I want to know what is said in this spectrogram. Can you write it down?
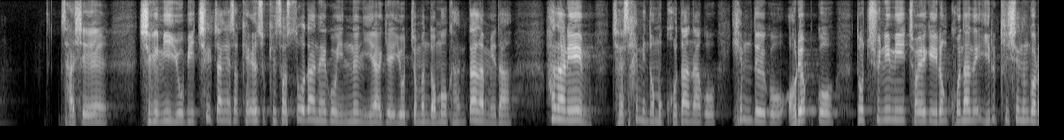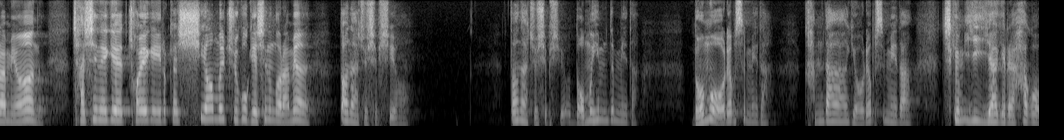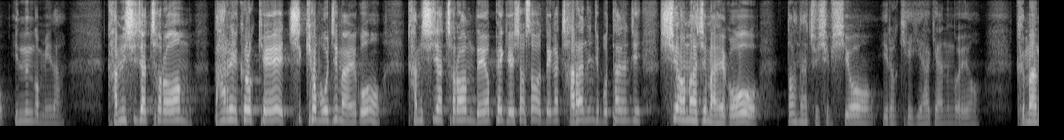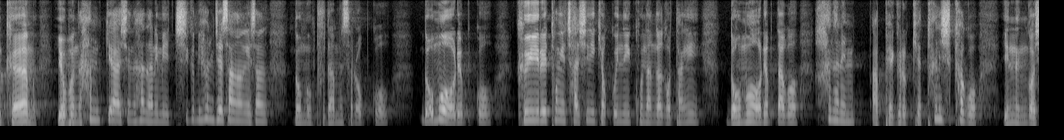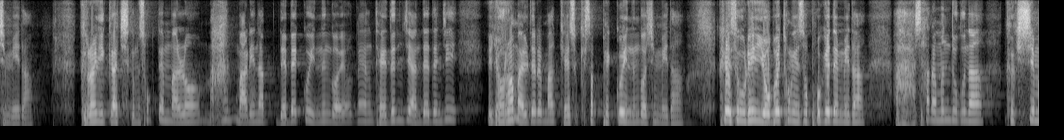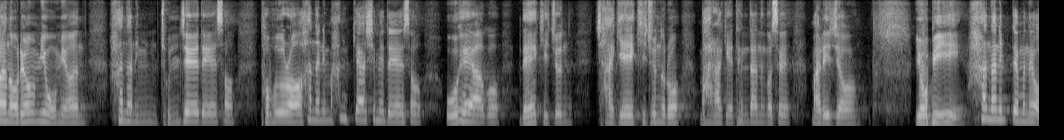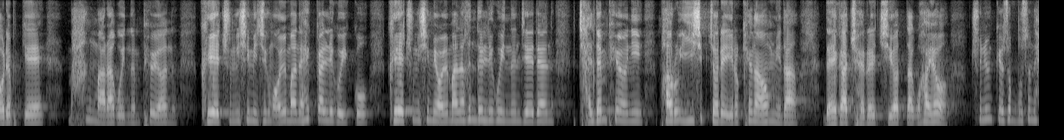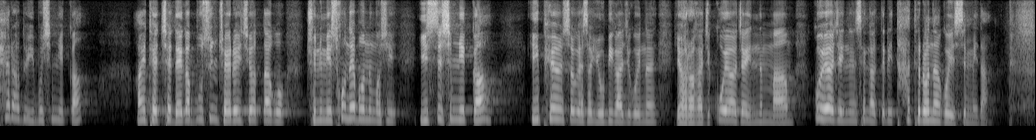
사실 지금 이 욥이 7장에서 계속해서 쏟아내고 있는 이야기의 요점은 너무 간단합니다. 하나님, 제 삶이 너무 고단하고 힘들고 어렵고 또 주님이 저에게 이런 고난을 일으키시는 거라면 자신에게 저에게 이렇게 시험을 주고 계시는 거라면 떠나 주십시오. 떠나 주십시오. 너무 힘듭니다. 너무 어렵습니다. 감당하기 어렵습니다. 지금 이 이야기를 하고 있는 겁니다. 감시자처럼 나를 그렇게 지켜보지 말고 감시자처럼 내 옆에 계셔서 내가 잘하는지 못하는지 시험하지 말고 떠나 주십시오. 이렇게 이야기하는 거예요. 그만큼 요번 함께 하신 하나님이 지금 현재 상황에선 너무 부담스럽고 너무 어렵고 그 일을 통해 자신이 겪고 있는 이 고난과 고통이 너무 어렵다고 하나님 앞에 그렇게 탄식하고 있는 것입니다. 그러니까 지금 속된 말로 막 말이나 내뱉고 있는 거예요. 그냥 되든지 안 되든지 여러 말들을 막 계속해서 뱉고 있는 것입니다. 그래서 우리는 욥을 통해서 보게 됩니다. 아, 사람은 누구나 극심한 어려움이 오면 하나님 존재에 대해서 더불어 하나님 함께 하심에 대해서 오해하고 내 기준 자기의 기준으로 말하게 된다는 것을 말이죠. 욥이 하나님 때문에 어렵게 막 말하고 있는 표현, 그의 중심이 지금 얼마나 헷갈리고 있고 그의 중심이 얼마나 흔들리고 있는지에 대한 잘된 표현이 바로 20절에 이렇게 나옵니다. 내가 죄를 지었다고 하여 주님께서 무슨 해라도 입으십니까? 아니 대체 내가 무슨 죄를 지었다고 주님이 손해 보는 것이 있으십니까? 이 표현 속에서 욥이 가지고 있는 여러 가지 꼬여져 있는 마음, 꼬여져 있는 생각들이 다 드러나고 있습니다.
